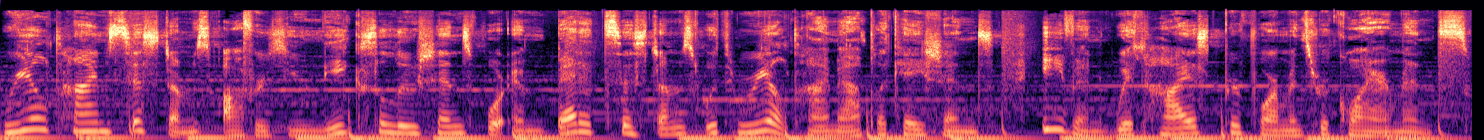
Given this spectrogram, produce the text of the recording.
Real-Time Systems offers unique solutions for embedded systems with real-time applications, even with highest performance requirements.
